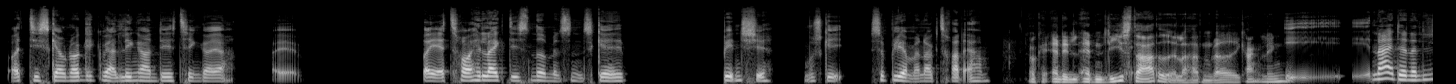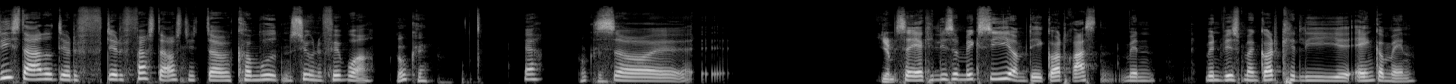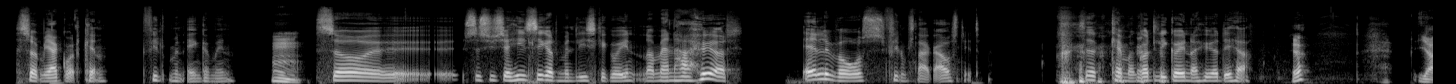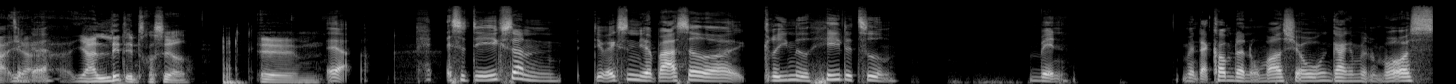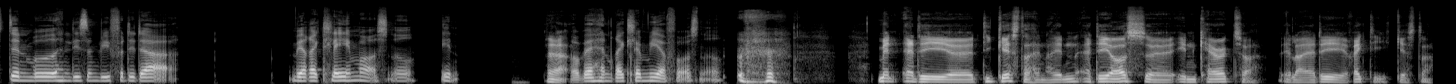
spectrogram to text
Og det skal jo nok ikke være længere end det, tænker jeg. Øh, og jeg tror heller ikke, det er sådan noget, man sådan skal binge, måske. Så bliver man nok træt af ham. Okay, er, det, er den lige startet, eller har den været i gang længe? I, nej, den er lige startet. Det er, det, det er det første afsnit, der kom ud den 7. februar. Okay. Ja. Okay. Så, øh, Jamen. så jeg kan ligesom ikke sige, om det er godt resten, men, men hvis man godt kan lide øh, Anchorman, som jeg godt kan, filmen Anchorman, Mm. så, øh, så synes jeg helt sikkert, at man lige skal gå ind. Når man har hørt alle vores filmsnak-afsnit, så kan man godt lige gå ind og høre det her. Jeg, Tænker jeg, jeg er lidt interesseret. Øhm, Ja. Altså, det er ikke sådan... Det var ikke sådan, jeg bare sad og grinede hele tiden. Men... Men der kom der nogle meget sjove en gang imellem. Og også den måde, han ligesom lige får det der med reklamer og sådan noget ind. ja. Og hvad han reklamerer for og sådan noget. Men er det øh, de gæster, han har inde, er det også øh, en character, eller er det rigtige gæster?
